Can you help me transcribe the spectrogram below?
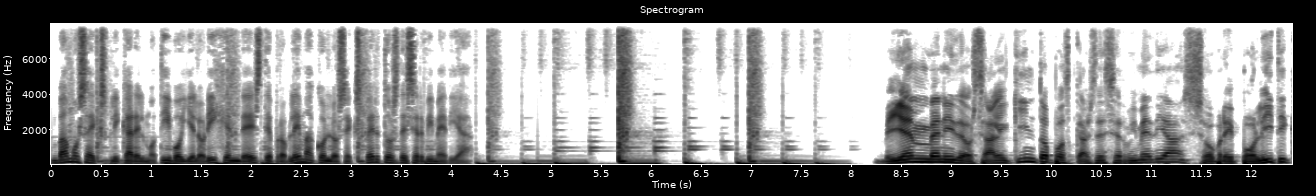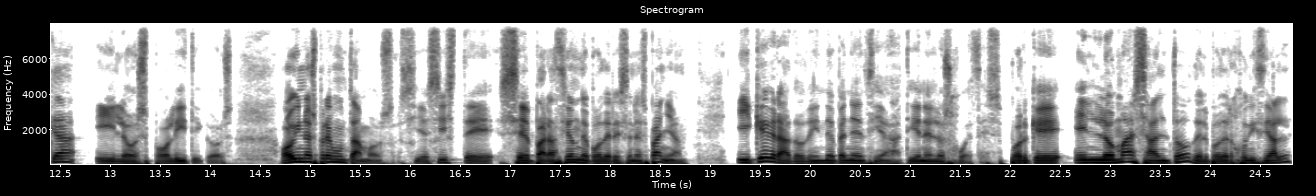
Vamos a explicar el motivo y el origen de este problema con los expertos de Servimedia. Bienvenidos al quinto podcast de Servimedia sobre política y los políticos. Hoy nos preguntamos si existe separación de poderes en España ¿Y qué grado de independencia tienen los jueces? Porque en lo más alto del Poder Judicial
